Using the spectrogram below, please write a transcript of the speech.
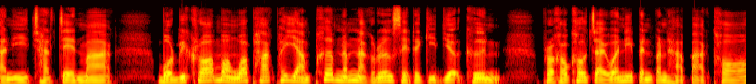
อันนี้ชัดเจนมาก บทวิเคราะห์มองว่าพักพยายามเพิ่มน้ำหนักเรื่องเศรษฐกิจเยอะขึ้น เพราะเขาเข้าใจว่านี่เป็นปัญหาปากท้อง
